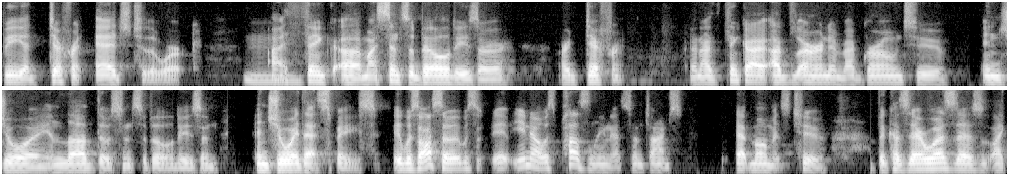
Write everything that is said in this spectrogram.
be a different edge to the work Mm. I think uh, my sensibilities are are different, and I think I, I've learned and I've grown to enjoy and love those sensibilities and enjoy that space. It was also it was it, you know it was puzzling at sometimes at moments too because there was those like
